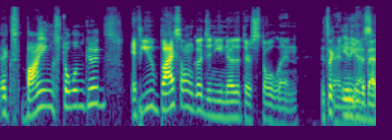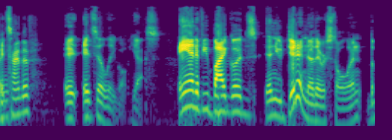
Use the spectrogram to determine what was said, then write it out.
Ex- buying stolen goods. If you buy stolen goods and you know that they're stolen, It's like and yes, abetting, it's- kind of. It, it's illegal, yes. And if you buy goods and you didn't know they were stolen, the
